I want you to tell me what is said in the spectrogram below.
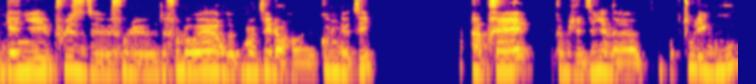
gagner plus de, de followers, d'augmenter leur communauté. Après, comme je l'ai dit, il y en a pour tous les goûts.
